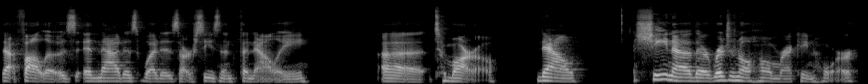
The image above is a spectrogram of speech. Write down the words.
that follows and that is what is our season finale uh tomorrow. Now Scheana, the original home wrecking whore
